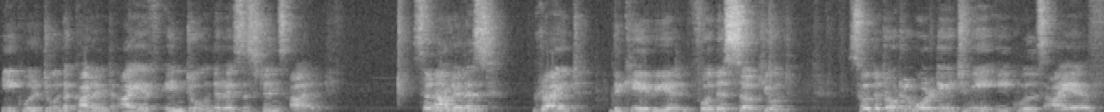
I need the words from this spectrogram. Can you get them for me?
equal to the current IF into the resistance RL. So now let us write the KVL for this circuit. So the total voltage V equals IF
